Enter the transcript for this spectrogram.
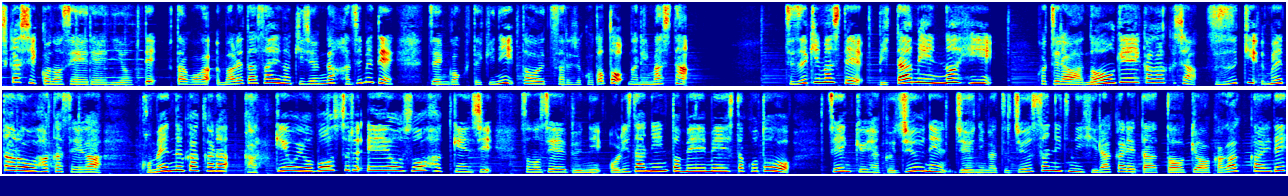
しかしこの政令によって双子が生まれた際の基準が初めて全国的に統一されることとなりました。続きまして、ビタミンの日。こちらは農芸科学者鈴木梅太郎博士が米ぬかから活気を予防する栄養素を発見し、その成分にオリザニンと命名したことを1910年12月13日に開かれた東京科学会で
